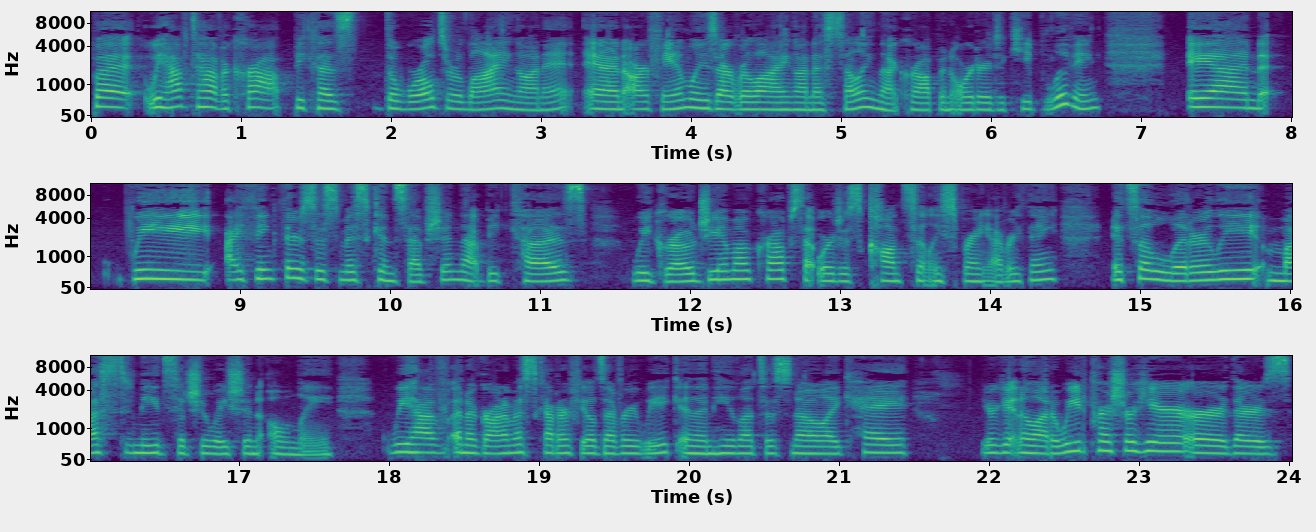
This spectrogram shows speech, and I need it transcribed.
but we have to have a crop because the world's relying on it and our families are relying on us selling that crop in order to keep living. And we, I think there's this misconception that because we grow GMO crops that we're just constantly spraying everything. It's a literally must need situation only. We have an agronomist at our fields every week and then he lets us know like, Hey, you're getting a lot of weed pressure here, or there's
